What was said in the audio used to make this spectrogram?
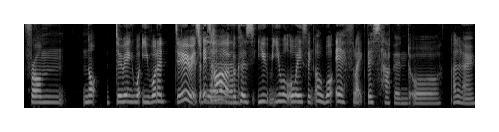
from not doing what you want to do it's it's hard because you you will always think oh what if like this happened or i don't know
